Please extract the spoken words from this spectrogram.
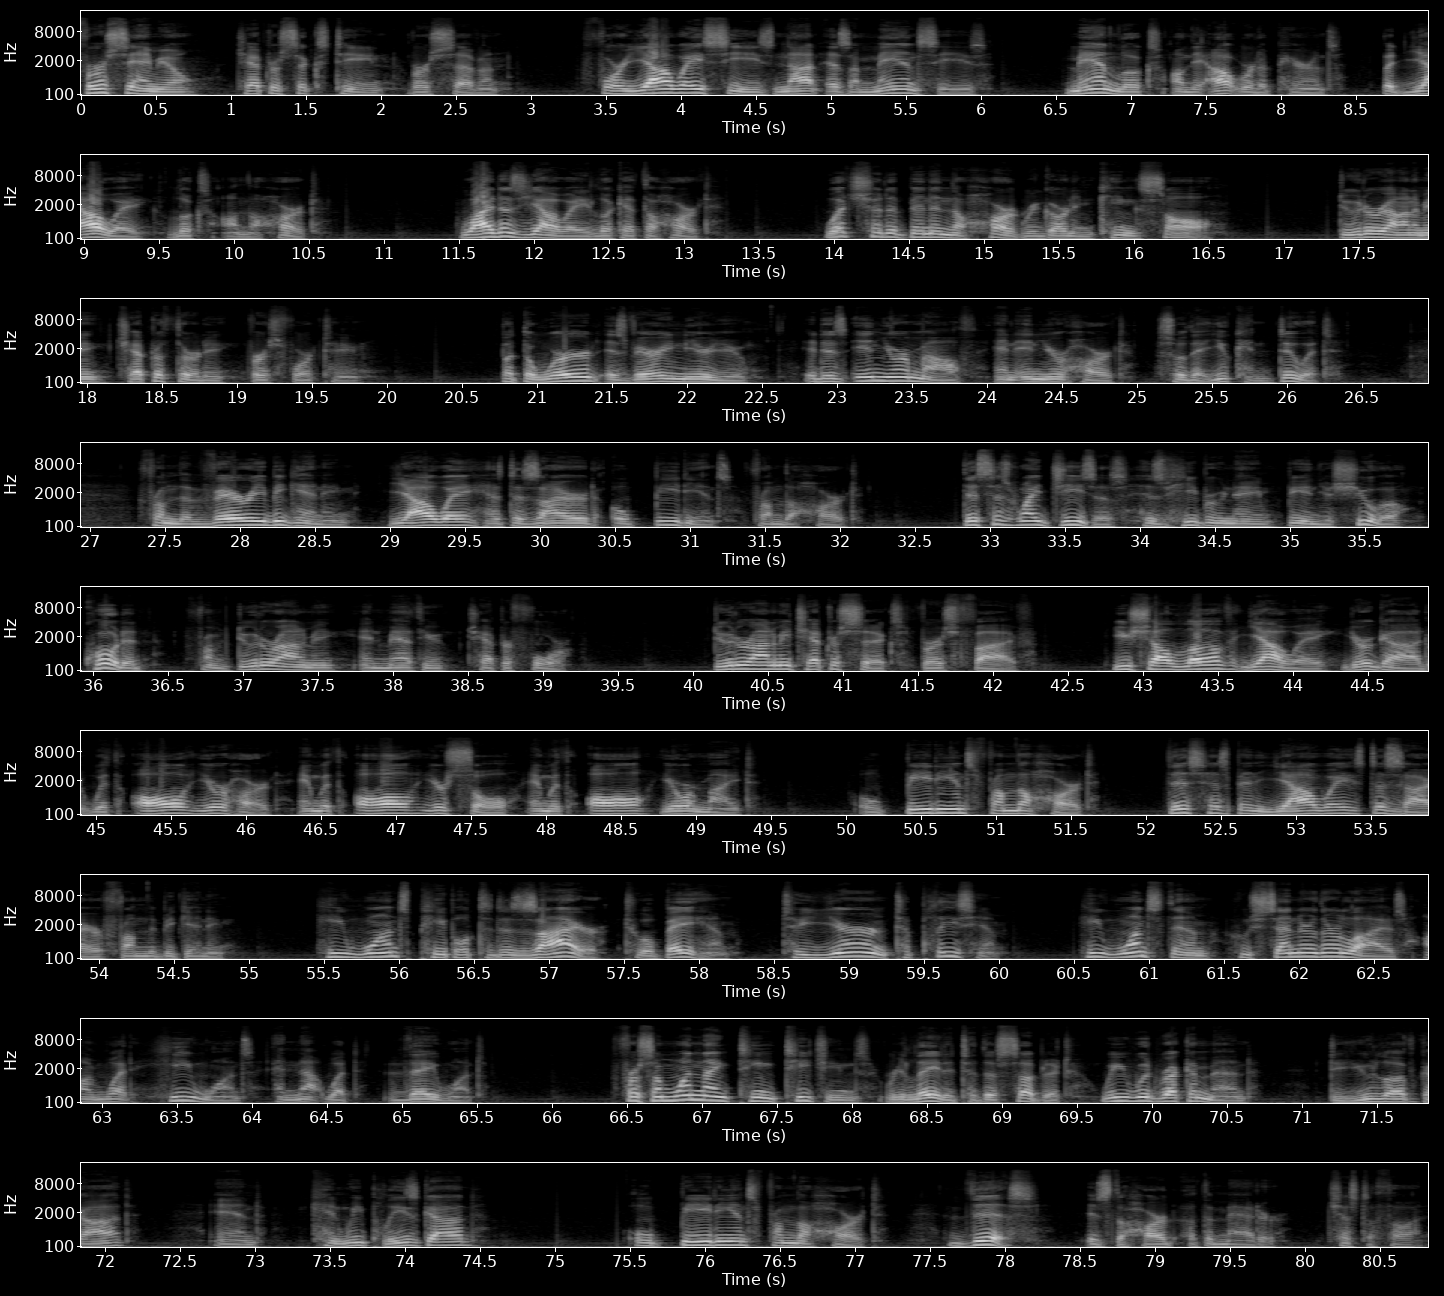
1 Samuel chapter 16, verse 7. For Yahweh sees not as a man sees. Man looks on the outward appearance, but Yahweh looks on the heart. Why does Yahweh look at the heart? What should have been in the heart regarding King Saul? Deuteronomy chapter 30, verse 14. But the word is very near you. It is in your mouth and in your heart, so that you can do it. From the very beginning, Yahweh has desired obedience from the heart. This is why Jesus, his Hebrew name being Yeshua, quoted from Deuteronomy and Matthew chapter 4. Deuteronomy chapter 6, verse 5. You shall love Yahweh your God with all your heart, and with all your soul, and with all your might. Obedience from the heart. This has been Yahweh's desire from the beginning. He wants people to desire to obey Him to yearn to please Him. He wants them who center their lives on what He wants and not what they want. For some 119 teachings related to this subject, we would recommend Do you love God? and Can we please God? Obedience from the heart. This is the heart of the matter. Just a thought.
